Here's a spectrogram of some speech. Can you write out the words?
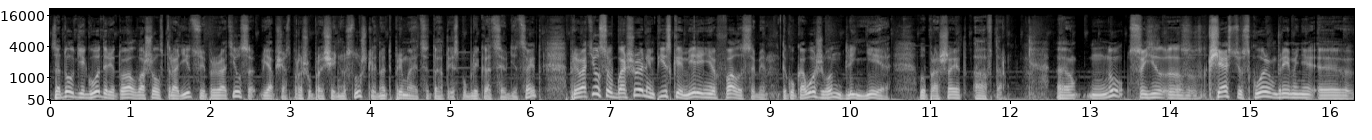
За долгие годы ритуал вошел в традицию и превратился, я сейчас прошу прощения у слушателей, но это прямая цитата из публикации в Дицайт, превратился в большое олимпийское мерение фалосами. Так у кого же он длиннее, вопрошает автор. Э, ну, в связи, э, к счастью, в скором времени э,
